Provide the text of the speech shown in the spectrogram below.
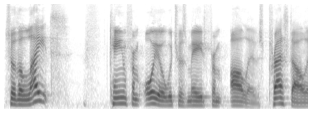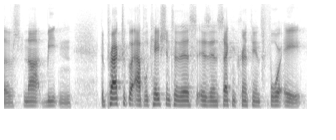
So, the light came from oil which was made from olives, pressed olives, not beaten. The practical application to this is in 2 Corinthians 4 8.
